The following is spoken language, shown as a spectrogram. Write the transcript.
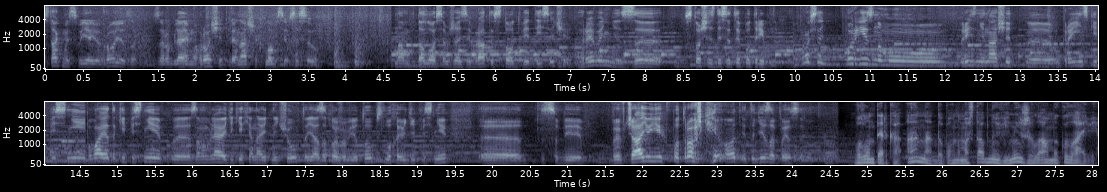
Ось так ми своєю грою заробляємо гроші для наших хлопців ЗСУ. Нам вдалося вже зібрати 102 тисячі гривень з 160 потрібних. Просять по-різному різні наші е, українські пісні. Буває такі пісні, е, замовляють, яких я навіть не чув, то я заходжу в Ютуб, слухаю ті пісні, е, собі вивчаю їх потрошки, от і тоді записую. Волонтерка Анна до повномасштабної війни жила в Миколаєві,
